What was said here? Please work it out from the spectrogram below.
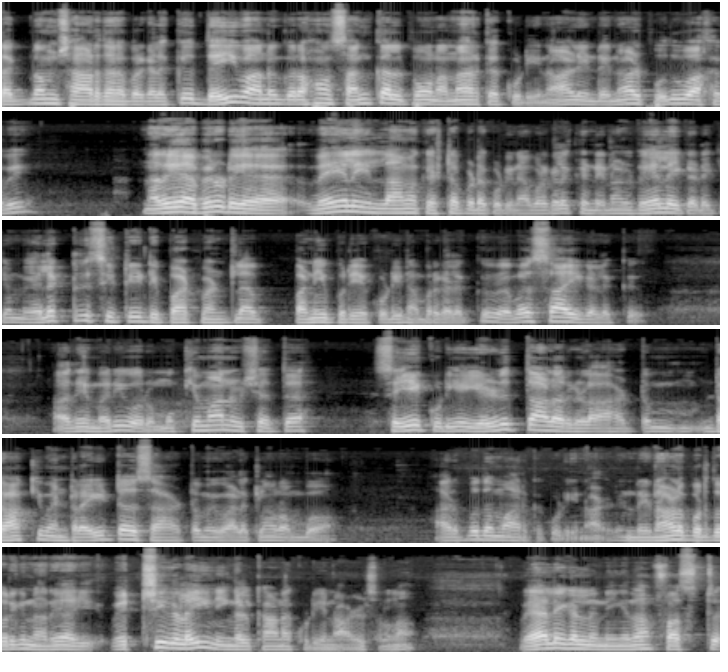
லக்னம் சார்ந்த நபர்களுக்கு தெய்வ அனுகிரகம் சங்கல்பம் நல்லா இருக்கக்கூடிய நாள். இன்றைய நாள் பொதுவாகவே நிறையா பேருடைய வேலை இல்லாமல் கஷ்டப்படக்கூடிய நபர்களுக்கு இன்றைய நாள் வேலை கிடைக்கும். எலக்ட்ரிசிட்டி டிபார்ட்மெண்ட்டில் பணிபுரியக்கூடிய நபர்களுக்கு விவசாயிகளுக்கு அதே மாதிரி ஒரு முக்கியமான விஷயத்த செய்யக்கூடிய எழுத்தாளர்களாகட்டும் டாக்குமெண்ட் ரைட்டர்ஸ் ஆகட்டும் இவாளுக்கெல்லாம் ரொம்ப அற்புதமாக இருக்கக்கூடிய நாள். இன்றைய நாளை பொறுத்த வரைக்கும் நிறையா வெற்றிகளை நீங்கள் காணக்கூடிய நாள் சொல்லலாம். வேலைகளில் நீங்கள் தான் ஃபஸ்ட்டு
